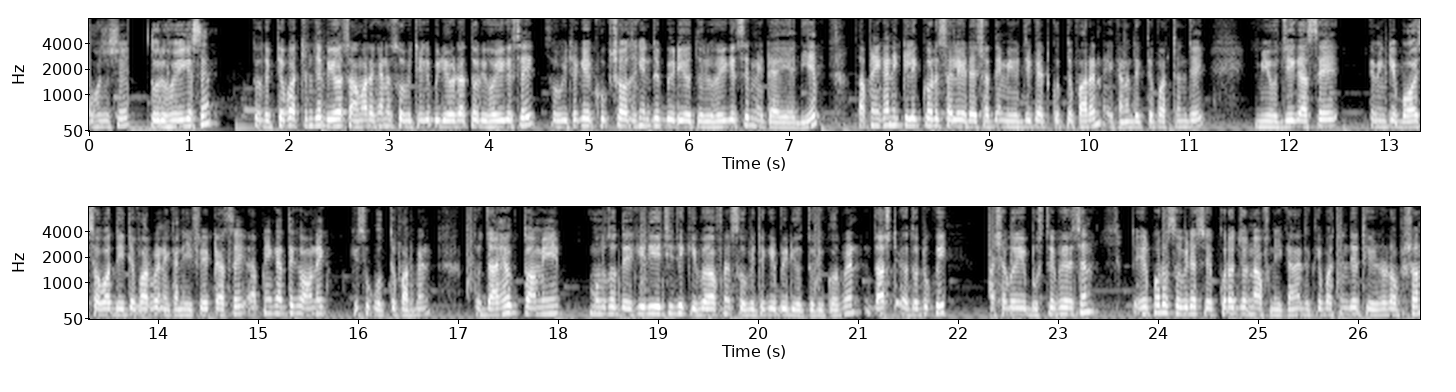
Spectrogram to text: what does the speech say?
অবশেষে তৈরি হয়ে গেছে। তো দেখতে পাচ্ছেন যে বিহস আমার এখানে ছবি থেকে ভিডিওটা তৈরি হয়ে গেছে। ছবি থেকে খুব সহজে কিন্তু ভিডিও তৈরি হয়ে গেছে মেটা ইয়ে দিয়ে। তো আপনি এখানে ক্লিক করে চাইলে এটার সাথে মিউজিক অ্যাড করতে পারেন। এখানে দেখতে পাচ্ছেন যে মিউজিক আছে এমনকি ভয়েস ওভার দিতে পারবেন, এখানে ইফেক্ট আছে। আপনি এখান থেকে অনেক কিছু করতে পারবেন। তো যাই হোক, তো আমি মূলত দেখিয়ে দিয়েছি যে কীভাবে আপনার ছবি থেকে ভিডিও তৈরি করবেন। জাস্ট এতটুকুই। আশা করি বুঝতে পেরেছেন। তো এরপরে ছবিটা সেভ করার জন্য আপনি এখানে দেখতে পাচ্ছেন যে থ্রিডর অপশন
